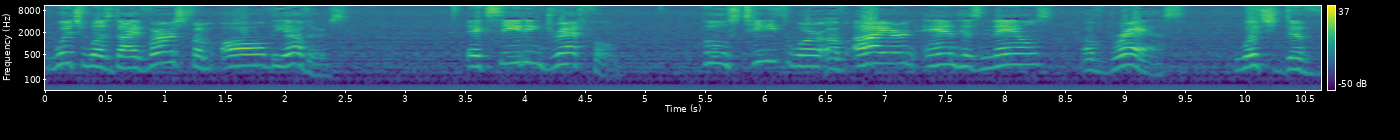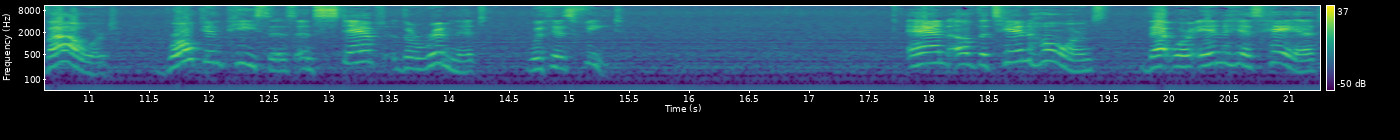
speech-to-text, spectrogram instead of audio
which was diverse from all the others, exceeding dreadful, whose teeth were of iron and his nails of brass, which devoured, broke in pieces, and stamped the remnant with his feet and of the ten horns that were in his head,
